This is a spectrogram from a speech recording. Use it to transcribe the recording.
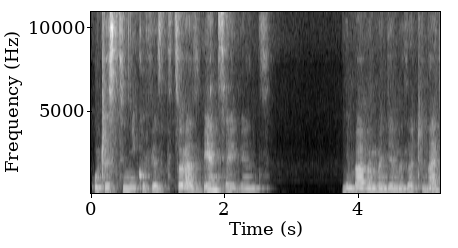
uczestników jest coraz więcej, więc niebawem będziemy zaczynać.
